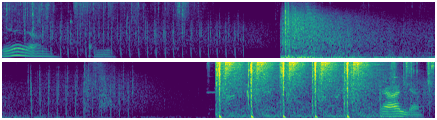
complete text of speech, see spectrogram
يا عمي يا عندي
